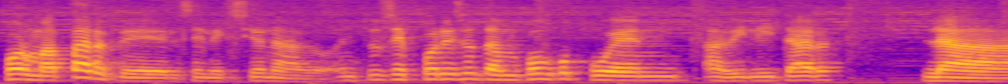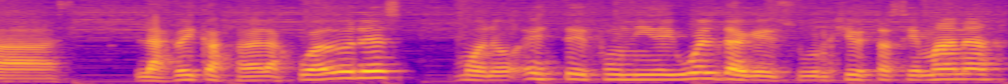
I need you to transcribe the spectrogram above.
forma parte del seleccionado. Entonces por eso tampoco pueden habilitar las, las becas para las jugadoras. Bueno, este fue un ida y vuelta que surgió esta semana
